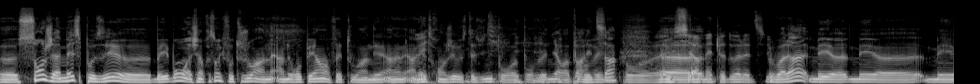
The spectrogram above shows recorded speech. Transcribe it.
Euh, sans jamais se poser. Euh, mais bon, j'ai l'impression qu'il faut toujours un, Européen en fait ou un, un, étranger aux États-Unis pour, pour venir parler de ça. Pour réussir à euh, mettre le doigt là-dessus. Voilà, mais mais mais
